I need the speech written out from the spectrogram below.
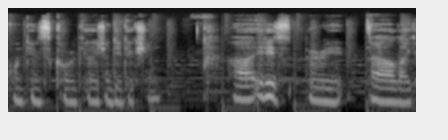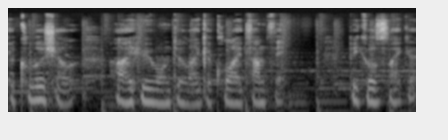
continuous calculation detection uh, it is very uh, like a crucial uh, if you want to like collide something. Because like uh,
